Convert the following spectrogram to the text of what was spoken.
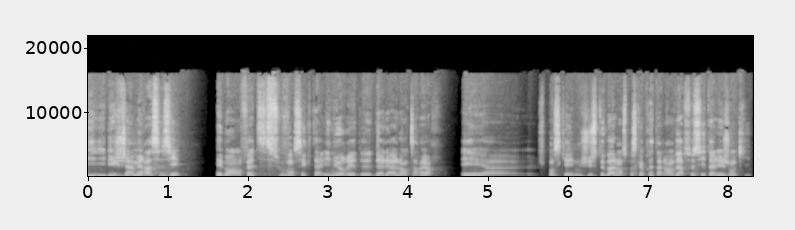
il, il est jamais rassasié, et ben en fait, souvent, c'est que tu as ignoré d'aller à l'intérieur. Et euh, je pense qu'il y a une juste balance, parce qu'après, tu as l'inverse aussi, tu as les gens qui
